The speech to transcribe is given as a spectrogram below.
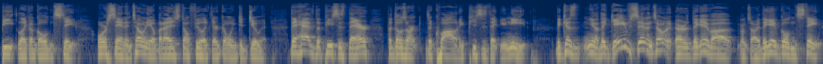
beat like a Golden State or San Antonio, but I just don't feel like they're going to do it. They have the pieces there, but those aren't the quality pieces that you need because you know they gave San Antonio or they gave uh I'm sorry they gave Golden State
